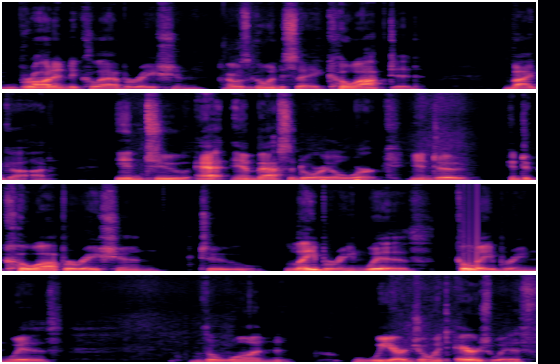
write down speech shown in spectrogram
brought into collaboration. I was going to say co opted by God into ambassadorial work, into into cooperation, to laboring with, co-laboring with the one we are joint heirs with,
